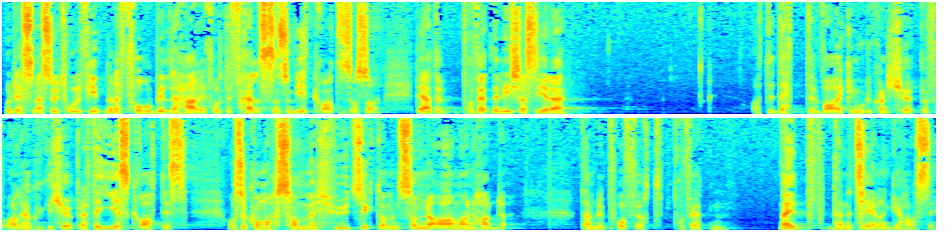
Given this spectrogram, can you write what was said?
Og Det som er så utrolig fint når det forbildet her i forhold til frelsen som blir gitt gratis også, det er at profeten Elisha sier det at dette var ikke noe du kan kjøpe for alle. Han kan ikke kjøpe dette, gis gratis. Og så kommer samme hudsykdommen som Naaman hadde. Den blir påført profeten, nei, denne tjeneren Gehazi.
